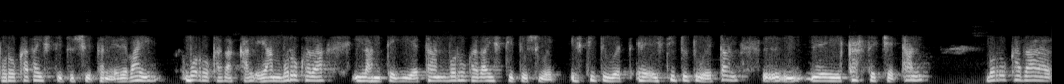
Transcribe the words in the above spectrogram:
Borroka da instituzioetan ere bai, borroka da kalean, borroka da lantegietan, borroka da instituzuet, instituet, eh, institutuetan, eh, ikastetxetan, borroka da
